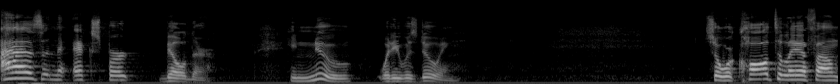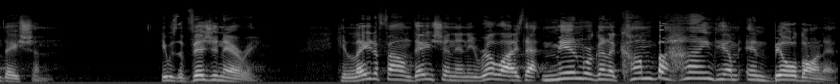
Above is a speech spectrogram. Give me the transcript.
As an expert builder, he knew what he was doing. So we're called to lay a foundation. He was a visionary. He laid a foundation and he realized that men were going to come behind him and build on it.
